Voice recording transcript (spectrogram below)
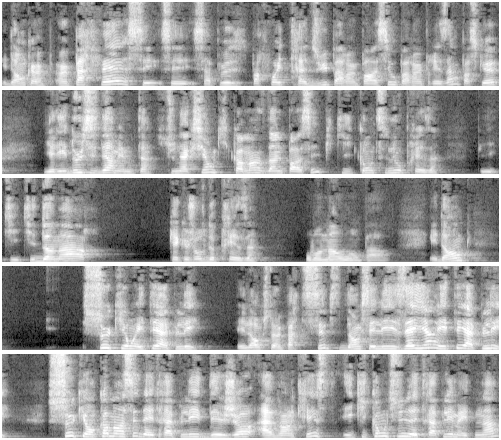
Et donc, un, parfait, ça peut parfois être traduit par un passé ou par un présent parce que il y a les deux idées en même temps. C'est une action qui commence dans le passé puis qui continue au présent, qui, qui demeure quelque chose de présent au moment où on parle. Et donc, ceux qui ont été appelés, et donc c'est un participe, donc c'est les ayant été appelés, ceux qui ont commencé d'être appelés déjà avant Christ et qui continuent d'être appelés maintenant,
